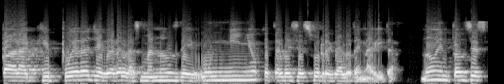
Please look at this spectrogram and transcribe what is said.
para que pueda llegar a las manos de un niño que tal vez es su regalo de Navidad, ¿no? Entonces,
